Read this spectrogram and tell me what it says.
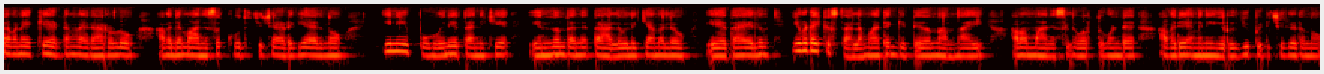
തവണയൊക്കെ ഏട്ടൻ വരാറുള്ളൂ. അവന്റെ മനസ്സ് കുതിച്ച് ചാടുകയായിരുന്നു. ഇനി ഈ പൂവിനെ തനിക്ക് എന്നും തന്നെ താലോലിക്കാമല്ലോ. ഏതായാലും ഇവിടേക്ക് സ്ഥലമാറ്റം കിട്ടിയത് നന്നായി. അവൻ മനസ്സിൽ ഓർത്തുകൊണ്ട് അവരെ അങ്ങനെ ഇറുകി പിടിച്ചു കിടന്നു.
